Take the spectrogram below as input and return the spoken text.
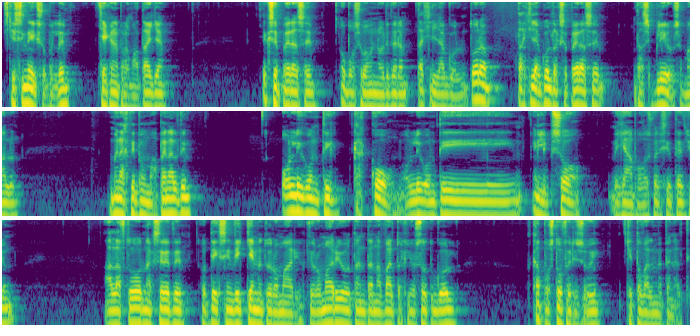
Και συνέχισε ο Πελέ και έκανε πραγματάκια και ξεπέρασε, όπως είπαμε νωρίτερα, τα χίλια γκολ. Τώρα τα χίλια γκολ τα ξεπέρασε, τα συμπλήρωσε μάλλον, με ένα χτύπημα απέναλτι, ο λίγον τι κακό, ο λίγον τι λυψό για να ποδοσφαιριστεί τέτοιον. Αλλά αυτό να ξέρετε ότι έχει συμβεί και με τον Ρωμάριο. Και ο Ρωμάριο όταν ήταν να βάλει το χιλιοστό του γκολ, κάπως το έφερε ζωή και το βάλει με πέναλτι.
